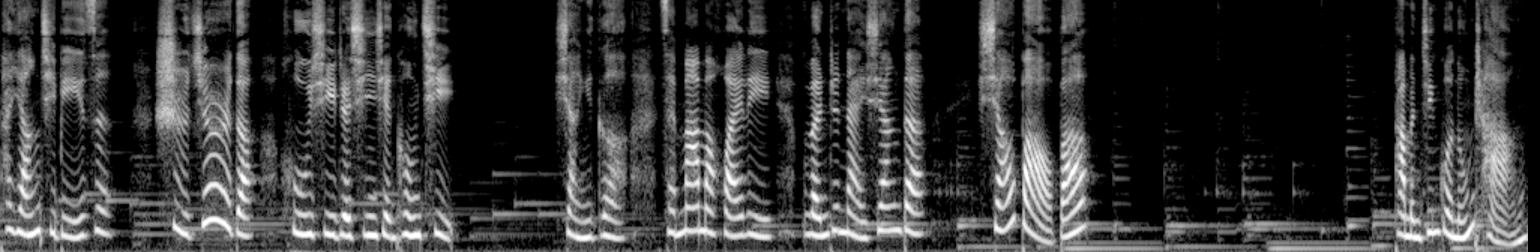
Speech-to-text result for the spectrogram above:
她扬起鼻子，使劲儿的呼吸着新鲜空气，像一个在妈妈怀里闻着奶香的。小宝宝，他们经过农场，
